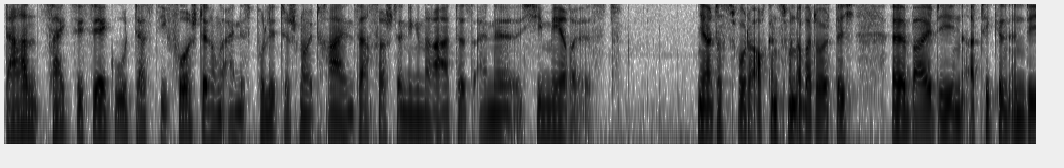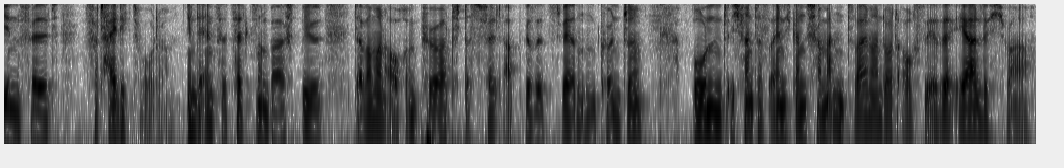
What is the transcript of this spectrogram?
Daran zeigt sich sehr gut, dass die Vorstellung eines politisch neutralen Sachverständigenrates eine Chimäre ist. Ja, das wurde auch ganz wunderbar deutlich äh, bei den Artikeln, in denen Feld verteidigt wurde. In der NZZ zum Beispiel, da war man auch empört, dass Feld abgesetzt werden könnte. Und ich fand das eigentlich ganz charmant, weil man dort auch sehr, sehr ehrlich war,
